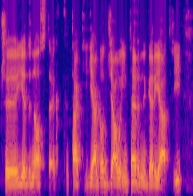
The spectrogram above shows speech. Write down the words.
czy jednostek, takich jak oddziały interny geriatrii, e,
